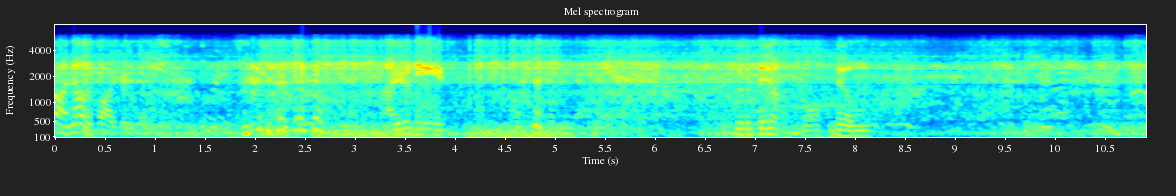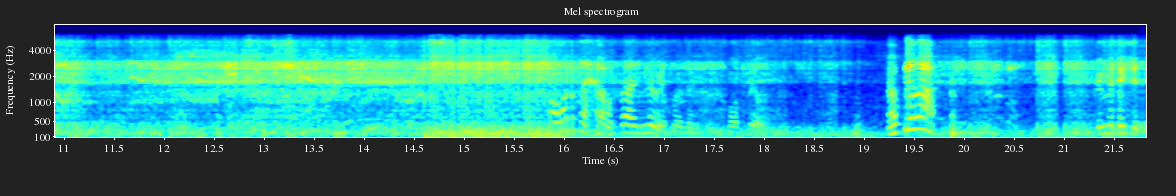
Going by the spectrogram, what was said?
Oh, now the fire goes up. Irony. Good Storm what the hell? Brad Lewis wasn't fulfilled. Up your lap. Cremation.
